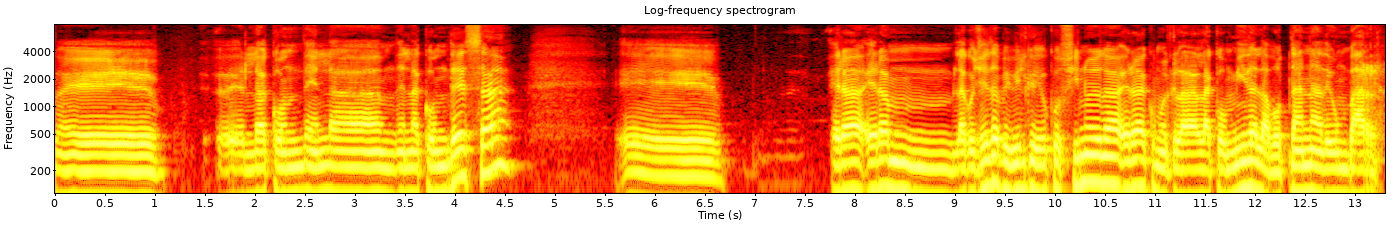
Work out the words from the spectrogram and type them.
eh, en, la, en, la, en la Condesa eh, era, era mm, la cochinita pibil que yo cocino, era, era como la, la comida, la botana de un bar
